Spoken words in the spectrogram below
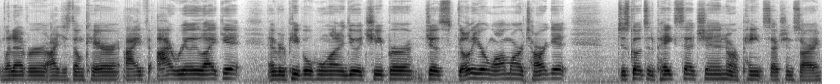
whatever. I just don't care. I I really like it. And for people who want to do it cheaper, just go to your Walmart, Target. Just go to the paint section or paint section, sorry,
